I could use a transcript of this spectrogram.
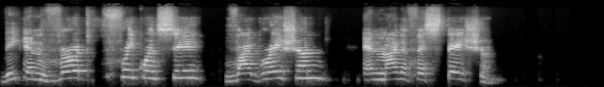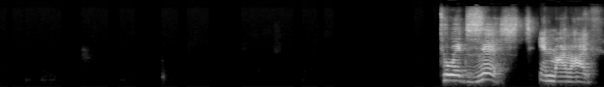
the invert frequency, vibration, and manifestation to exist in my life.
